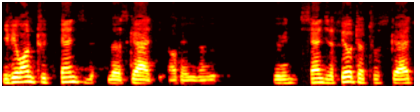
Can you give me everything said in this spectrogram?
If you want to change the sketch, okay, you can, you can change the filter to sketch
